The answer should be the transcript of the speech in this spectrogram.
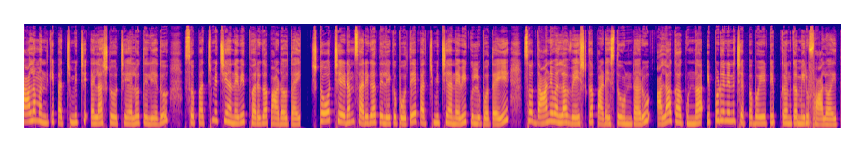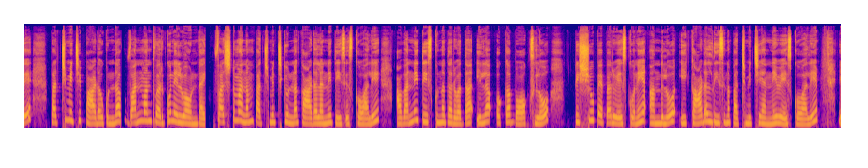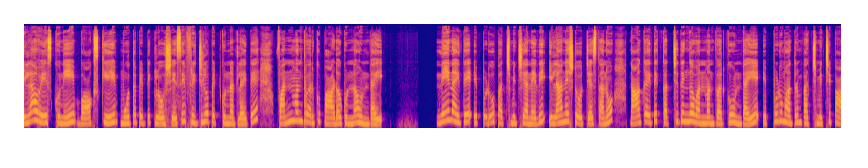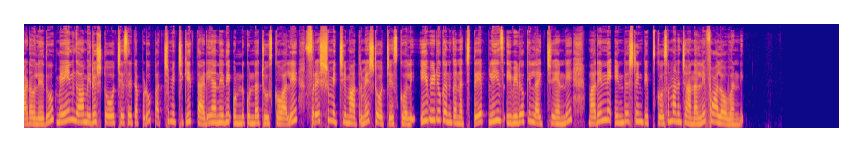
చాలామందికి పచ్చిమిర్చి ఎలా స్టోర్ చేయాలో తెలియదు. సో పచ్చిమిర్చి అనేవి త్వరగా పాడవుతాయి. స్టోర్ చేయడం సరిగా తెలియకపోతే పచ్చిమిర్చి అనేవి కుళ్ళిపోతాయి. సో దానివల్ల వేస్ట్గా పడేస్తూ ఉంటారు. అలా కాకుండా ఇప్పుడు నేను చెప్పబోయే టిప్ కనుక మీరు ఫాలో అయితే పచ్చిమిర్చి పాడవకుండా వన్ మంత్ వరకు నిల్వ ఉంటాయి. ఫస్ట్ మనం పచ్చిమిర్చికి ఉన్న కాడలన్నీ తీసేసుకోవాలి. అవన్నీ తీసుకున్న తర్వాత ఇలా ఒక బాక్స్లో టిష్యూ పేపర్ వేసుకొని అందులో ఈ కాడలు తీసిన పచ్చిమిర్చి అన్నీ వేసుకోవాలి. ఇలా వేసుకుని బాక్స్కి మూత పెట్టి క్లోజ్ చేసి ఫ్రిడ్జ్లో పెట్టుకున్నట్లయితే వన్ మంత్ వరకు పాడవకుండా ఉంటాయి. నేనైతే ఎప్పుడు పచ్చిమిర్చి అనేది ఇలానే స్టోర్ చేస్తాను. నాకైతే ఖచ్చితంగా వన్ మంత్ వరకు ఉంటాయి. ఎప్పుడు మాత్రం పచ్చిమిర్చి పాడవలేదు. మెయిన్గా మీరు స్టోర్ చేసేటప్పుడు పచ్చిమిర్చికి తడి అనేది ఉండకుండా చూసుకోవాలి. ఫ్రెష్ మిర్చి మాత్రమే స్టోర్ చేసుకోవాలి. ఈ వీడియో కనుక నచ్చితే ప్లీజ్ ఈ వీడియోకి లైక్ చేయండి. మరిన్ని ఇంట్రెస్టింగ్ టిప్స్ కోసం మన ఛానల్ని ఫాలో అవ్వండి.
